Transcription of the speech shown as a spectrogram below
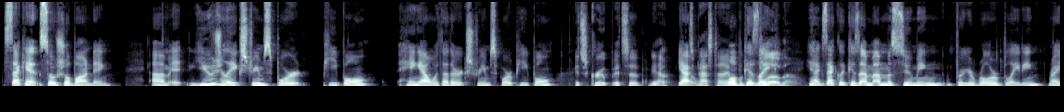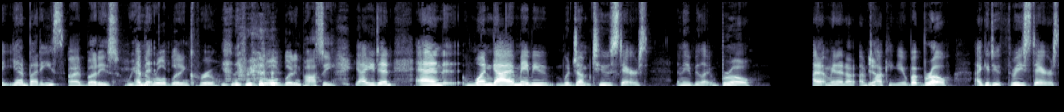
Second, social bonding. Um, it, usually, extreme sport people hang out with other extreme sport people. It's a group. It's a yeah. Yeah, It's a pastime. Well, because like, club. yeah, exactly. Because I'm I'm assuming for your rollerblading, right? You had buddies. I had buddies. We had And the the- rollerblading crew. Yeah, the- rollerblading posse. yeah, you did. And one guy maybe would jump two stairs, and they'd be like, "Bro," I, I mean, I don't. I'm Yeah. talking to you, but bro, I could do three stairs,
